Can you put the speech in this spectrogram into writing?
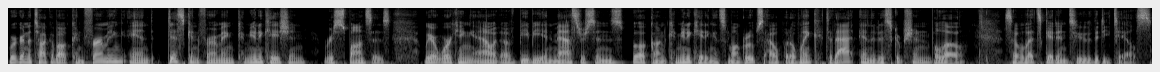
we're going to talk about confirming and disconfirming communication responses. We are working out of Beebe and Masterson's book on communicating in small groups. I will put a link to that in the description below. So let's get into the details.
